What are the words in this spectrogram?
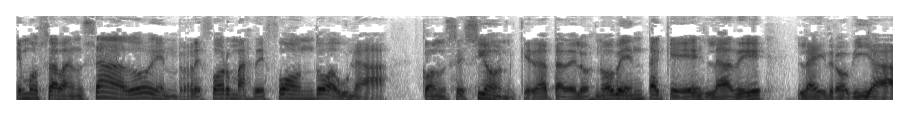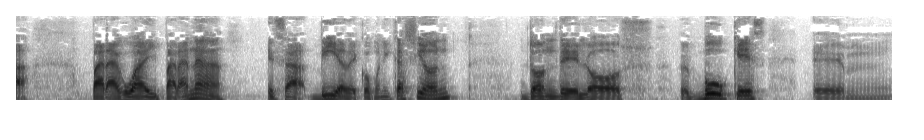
hemos avanzado en reformas de fondo a una concesión que data de los 90 que es la de la hidrovía Paraguay-Paraná, esa vía de comunicación donde los buques em,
